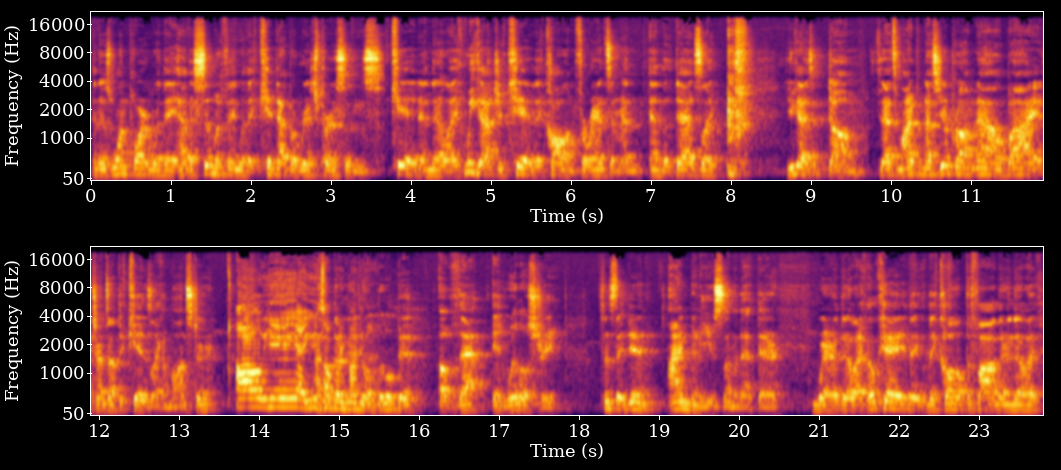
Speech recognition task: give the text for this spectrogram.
And there's one part where they have a similar thing where they kidnap a rich person's kid and they're like, We got your kid. They call him for ransom. And, and the dad's like, You guys are dumb. That's my that's your problem now. Bye. It turns out the kid is like a monster. Oh yeah, yeah, yeah. You I thought they were going to do a little bit of that in Willow Street. Since they didn't, I'm going to use some of that there. Where they're like, okay, they, they call up the father and they're like,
